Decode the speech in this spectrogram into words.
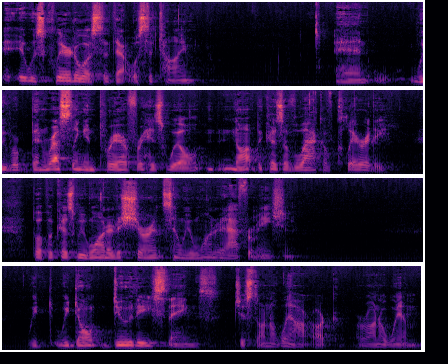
It was clear to us that that was the time. And we were been wrestling in prayer for his will, not because of lack of clarity, but because we wanted assurance and we wanted affirmation. We, we don't do these things just on a lark or on a whim.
